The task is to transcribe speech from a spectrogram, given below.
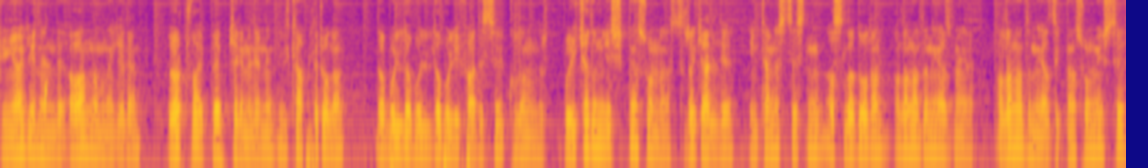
dünya genelinde ağ anlamına gelen World Wide Web kelimelerinin ilk harfleri olan www ifadesi kullanılır. Bu iki adım geçtikten sonra sıra geldi internet sitesinin asıl adı olan alan adını yazmaya. Alan adını yazdıktan sonra ise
